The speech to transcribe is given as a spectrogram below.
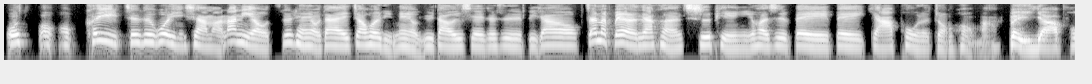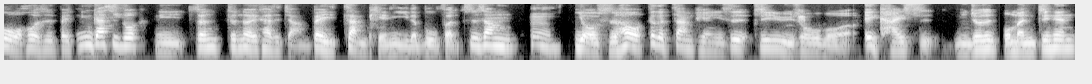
我我我可以就是问一下嘛？那你有之前有在教会里面有遇到一些就是比较真的被人家可能吃便宜，或者是被被压迫的状况吗？被压迫，或者是被，应该是说你真真的一开始讲被占便宜的部分，事实上，嗯，有时候这个占便宜是基于说我一开始。你就是我们今天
